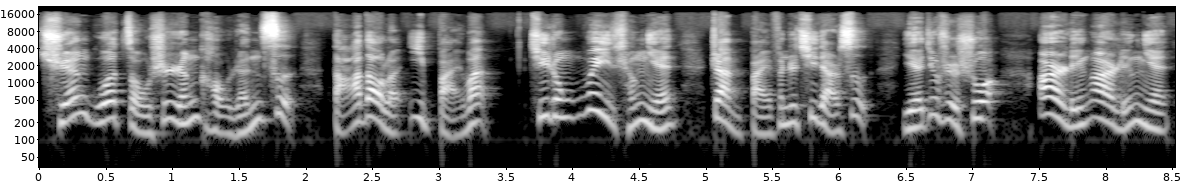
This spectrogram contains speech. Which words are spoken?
全国走失人口人次达到了一百万，其中未成年占百分之七点四，也就是说，二零二零年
